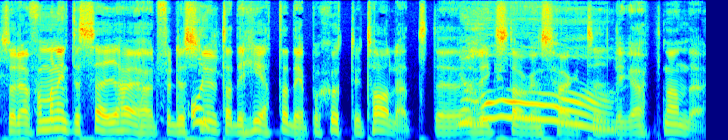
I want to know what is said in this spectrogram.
Så där får man inte säga har jag hört, för det Oj. slutade heta det på 70-talet, det, Jaha. riksdagens högtidliga öppnande.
